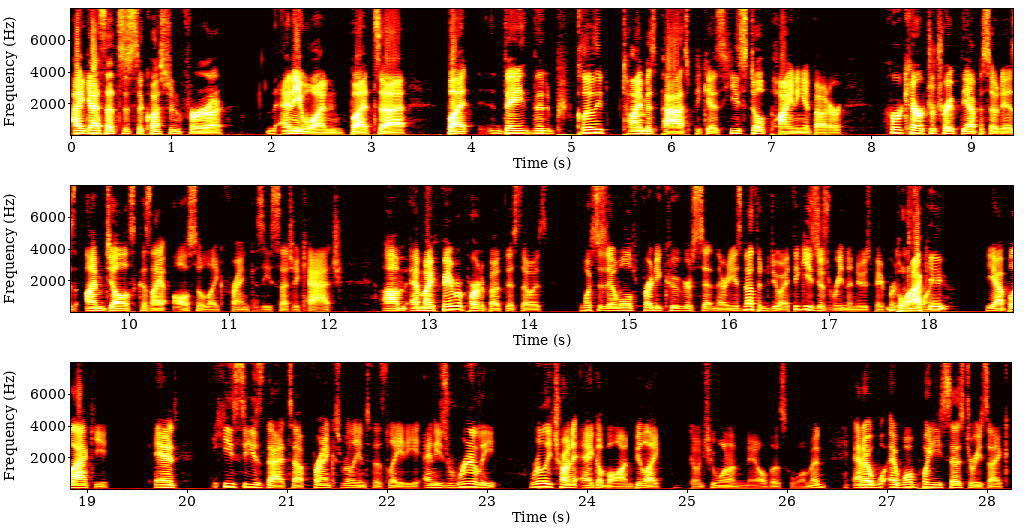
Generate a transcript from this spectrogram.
I guess that's just a question for uh, anyone, but uh, but they the, clearly time has passed because he's still pining about her. Her character trait for the episode is I'm jealous because I also like Frank because he's such a catch. Um, and my favorite part about this though is what's his name? Well, Freddy Krueger's sitting there. He has nothing to do. I think he's just reading the newspaper. Blackie? Yeah, Blackie. And he sees that uh, Frank's really into this lady, and he's really, really trying to egg him on, be like, "Don't you want to nail this woman?" And at, at one point, he says to her, "He's like,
